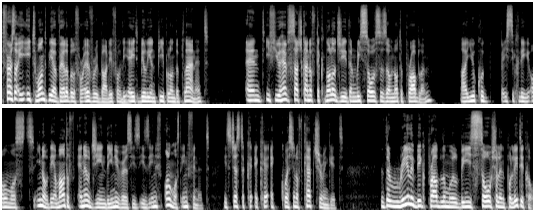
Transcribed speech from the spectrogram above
first, it won't be available for everybody, for the 8 billion people on the planet. And if you have such kind of technology, then resources are not a problem. Uh, you could basically almost, you know, the amount of energy in the universe is, is inf- almost infinite. It's just a, a, a question of capturing it. The really big problem will be social and political.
